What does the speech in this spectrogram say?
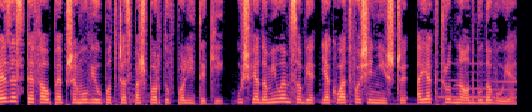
Prezes TVP przemówił podczas paszportów polityki. Uświadomiłem sobie, jak łatwo się niszczy, a jak trudno odbudowuje.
